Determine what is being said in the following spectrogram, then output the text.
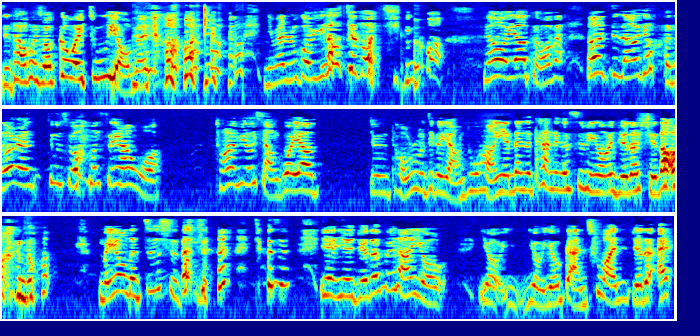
就他会说各位猪友们，然后你们你们如果遇到这种情况，然后要怎么办？然后就然后就很多人就说，虽然我从来没有想过要就是投入这个养猪行业，但是看那个视频，我会觉得学到很多没用的知识，但是就是也也觉得非常有有有有感触啊，就觉得哎，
